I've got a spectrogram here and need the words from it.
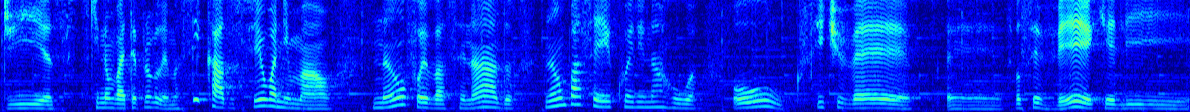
dias que não vai ter problema. Se caso seu animal não foi vacinado, não passeie com ele na rua. Ou se tiver. É, se você vê que ele,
